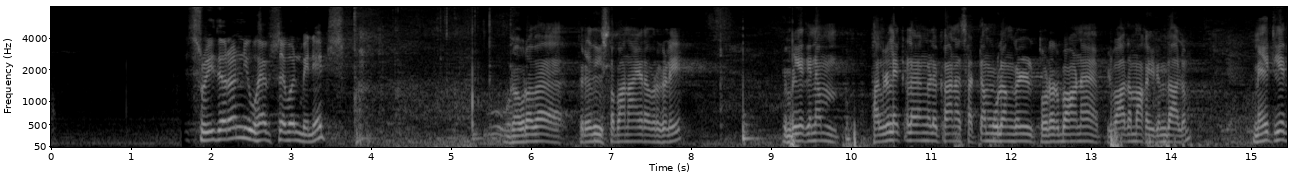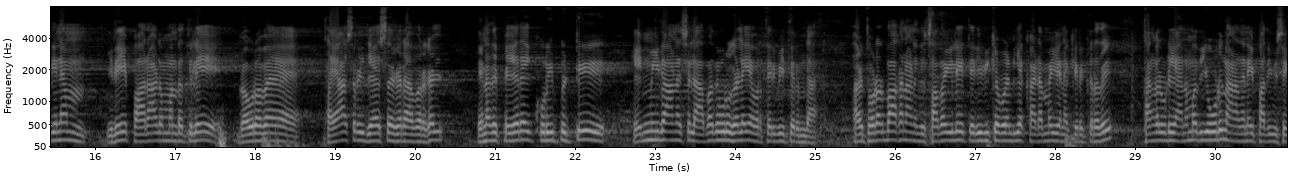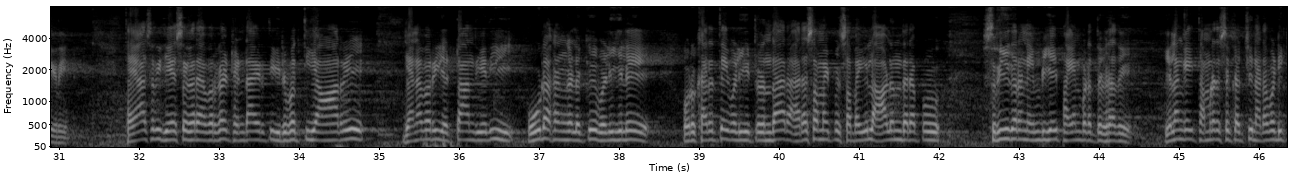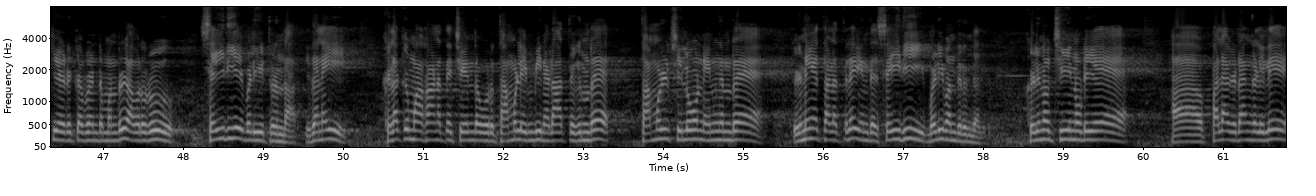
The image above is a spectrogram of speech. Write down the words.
Sridharan you have seven minutes கௌரவ பிரதி சபாநாயகர் அவர்களே இன்றைய தினம் பல்கலைக்கழகங்களுக்கான சட்டமூலங்கள் தொடர்பான விவாதமாக இருந்தாலும் நேற்றைய தினம் இதே பாராளுமன்றத்திலே கௌரவ தயாஸ்ரீ ஜெயசேகர் அவர்கள் எனது பெயரை குறிப்பிட்டு என் மீதான சில அவதூறுகளை அவர் தெரிவித்திருந்தார். அது தொடர்பாக நான் இந்த சபையிலே தெரிவிக்க வேண்டிய கடமை எனக்கு இருக்கிறது. தங்களுடைய அனுமதியோடு நான் அதனை பதிவு செய்கிறேன். தயாஸ்ரீ ஜெயசேகர் அவர்கள் ரெண்டாயிரத்தி இருபத்தி ஆறு ஜனவரி எட்டாம் தேதி ஊடகங்களுக்கு வெளியிலே ஒரு கருத்தை வெளியிட்டிருந்தார். அரசமைப்பு சபையில் ஆளுந்தரப்பு ஸ்ரீதரன் எம்பியை பயன்படுத்துகிறது. இலங்கை தமிழரசு கட்சி நடவடிக்கை எடுக்க வேண்டும் என்று அவர் ஒரு செய்தியை வெளியிட்டிருந்தார். இதனை கிழக்கு மாகாணத்தைச் சேர்ந்த ஒரு தமிழ் எம்பி நடாத்துகின்ற தமிழ் சிலோன் என்கின்ற இணையதளத்தில் இந்த செய்தி வெளிவந்திருந்தது. கிளிநொச்சியினுடைய பல இடங்களிலே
